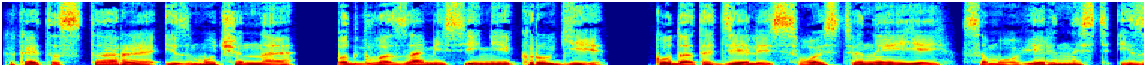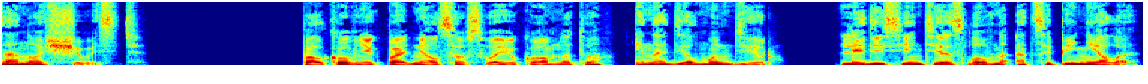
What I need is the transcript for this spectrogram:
какая-то старая, измученная, под глазами синие круги, Куда-то делись свойственные ей самоуверенность и заносчивость. Полковник поднялся в свою комнату и надел мундир. Леди Синтия словно оцепенела.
